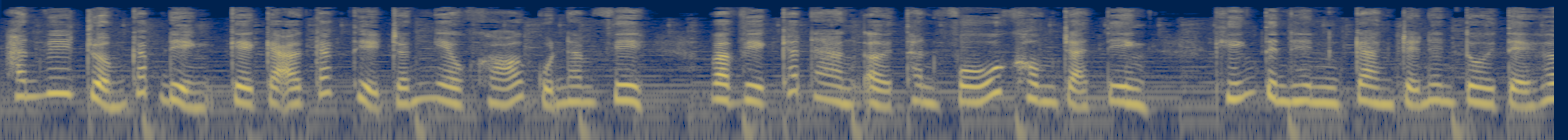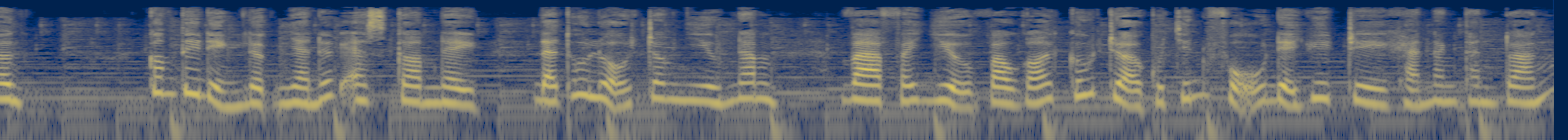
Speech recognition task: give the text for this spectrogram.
Hành vi trộm cắp điện kể cả ở các thị trấn nghèo khó của Nam Phi và việc khách hàng ở thành phố không trả tiền khiến tình hình càng trở nên tồi tệ hơn. Công ty điện lực nhà nước Eskom này đã thua lỗ trong nhiều năm và phải dựa vào gói cứu trợ của chính phủ để duy trì khả năng thanh toán.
